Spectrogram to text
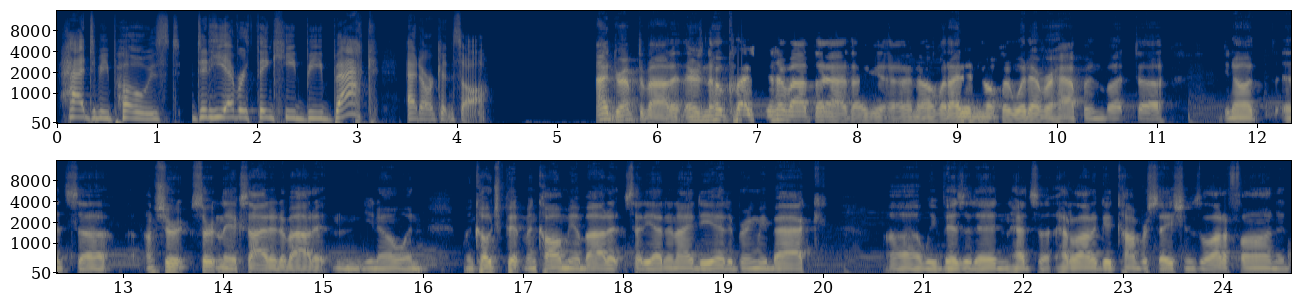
had to be posed Did he ever think he'd be back at Arkansas? I dreamt about it. There's no question about that. I, I know, but I didn't know if it would ever happen. But uh, you know, it, it's uh, I'm sure certainly excited about it. And you know, when when Coach Pittman called me about it, said he had an idea to bring me back. Uh, we visited and had had a lot of good conversations, a lot of fun, and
